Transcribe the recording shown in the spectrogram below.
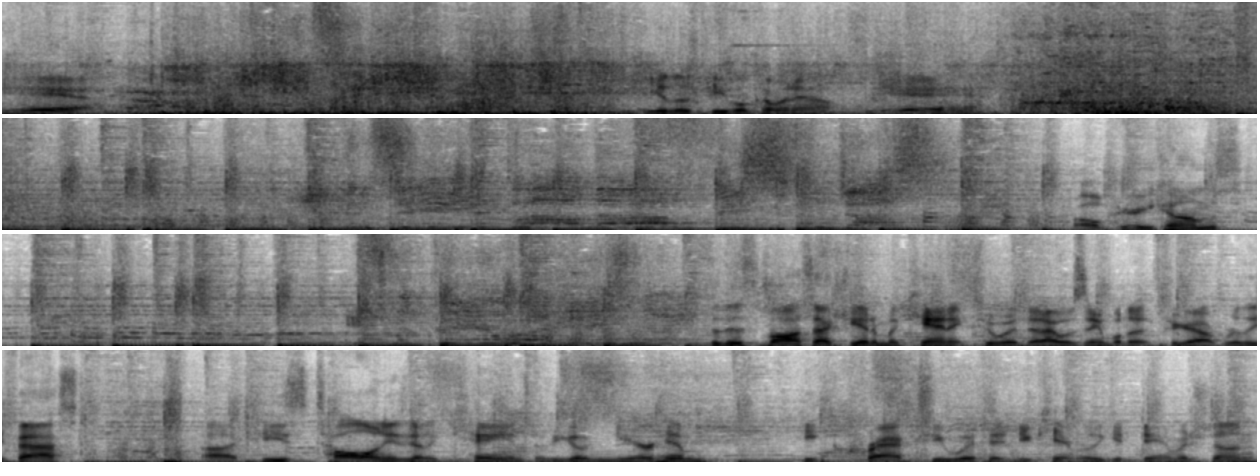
Yeah! Look at those people coming out. Yeah! Oh, here he comes. So this boss actually had a mechanic to it that I was able to figure out really fast. Uh, he's tall and he's got a cane, so if you go near him, he cracks you with it and you can't really get damage done.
